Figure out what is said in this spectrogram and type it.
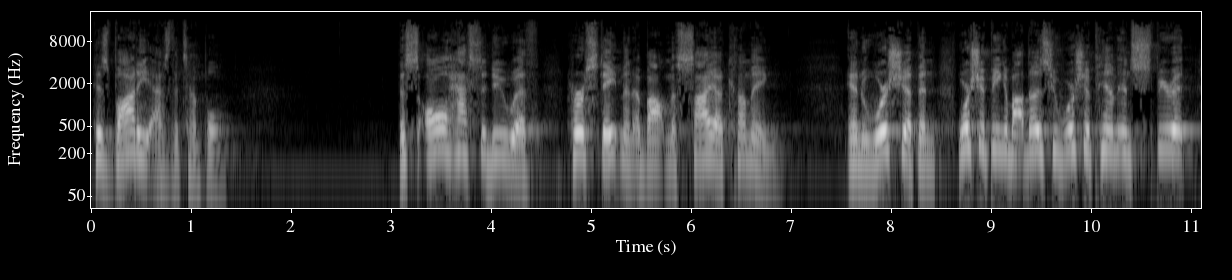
his body as the temple. This all has to do with her statement about Messiah coming and worship and worship being about those who worship him in spirit,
